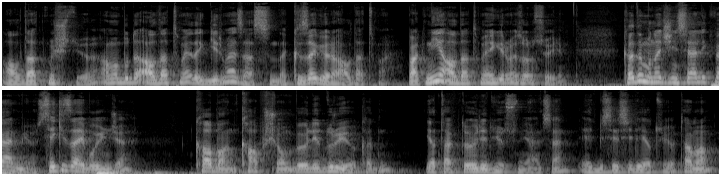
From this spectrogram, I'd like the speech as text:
aldatmış diyor. Ama bu da aldatmaya da girmez aslında. Kıza göre aldatma. Bak niye aldatmaya girmez onu söyleyeyim. Kadın buna cinsellik vermiyor. 8 ay boyunca kaban, kapşon böyle duruyor kadın. Yatakta öyle diyorsun yani sen. Elbisesiyle yatıyor. Tamam.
